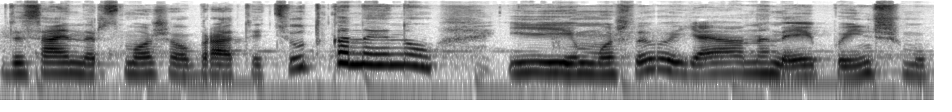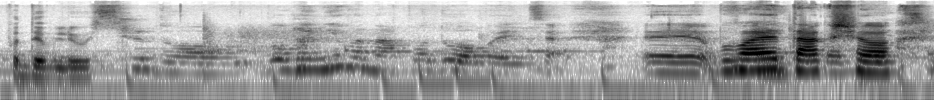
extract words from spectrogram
дизайнер зможе обрати цю тканину, і можливо я на неї по-іншому подивлюсь. Чудово, бо мені вона подобається. Е, буває Мені так, що подобається.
